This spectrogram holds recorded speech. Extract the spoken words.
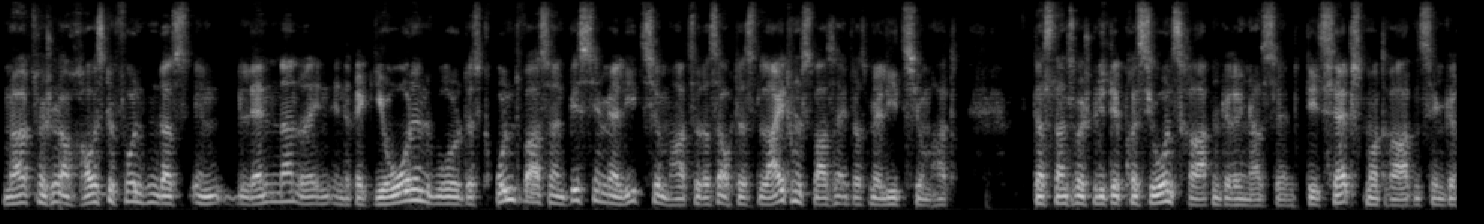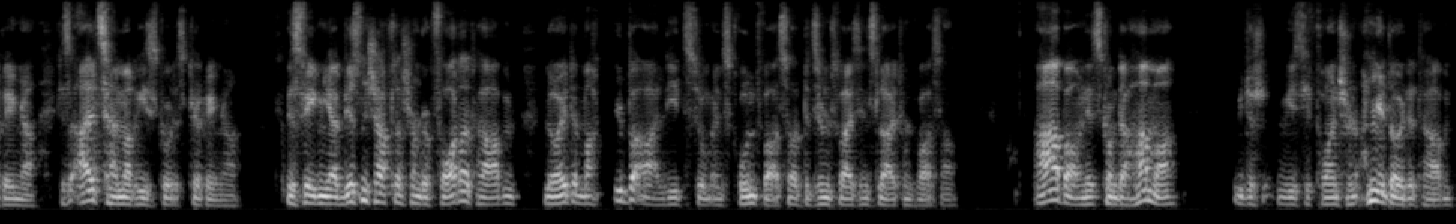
Man hat zum Beispiel auch herausgefunden, dass in Ländern oder in, in, Regionen, wo das Grundwasser ein bisschen mehr Lithium hat, sodass auch das Leitungswasser etwas mehr Lithium hat, dass dann zum Beispiel die Depressionsraten geringer sind, die Selbstmordraten sind geringer, das Alzheimer-Risiko ist geringer. Deswegen ja Wissenschaftler schon gefordert haben, Leute, macht überall Lithium ins Grundwasser beziehungsweise ins Leitungswasser. Aber, und jetzt kommt der Hammer, wie, das, wie Sie vorhin schon angedeutet haben,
